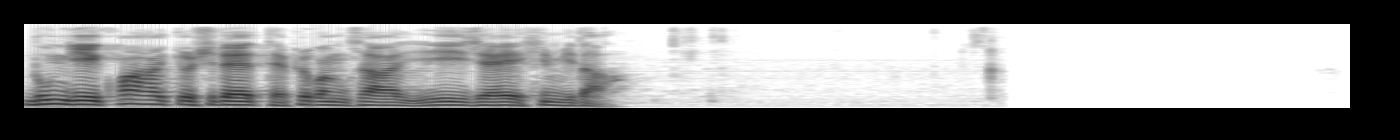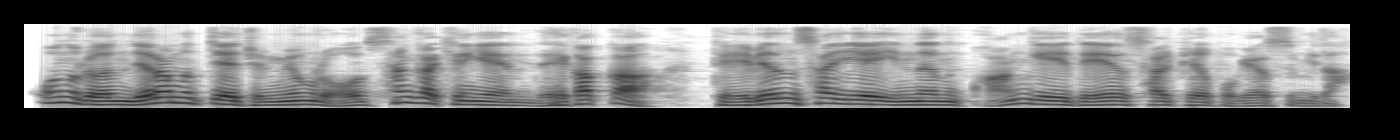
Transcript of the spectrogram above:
농기과학교실의 대표 강사 이재희입니다. 오늘은 11번째 증명으로 삼각형의 내각과 대변 사이에 있는 관계에 대해 살펴보겠습니다.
